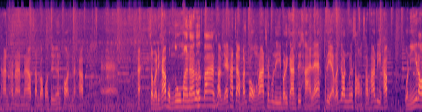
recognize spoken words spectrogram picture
4,000 เท่านั้นนะครับสำหรับคนซื้อเงินผ่อนนะครับ อ่า สวัสดีครับผมนูมานะรถบ้านสามแยกขาจับบ้านโป่งราชบุรีบริการซื้อขายแลกเปลี่ยนรถยนต์มือสองสภาพดีครับ วันนี้เรา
